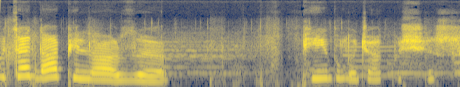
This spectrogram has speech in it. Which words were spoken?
Bir tane daha pil lazım. Pil bulacakmışız.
